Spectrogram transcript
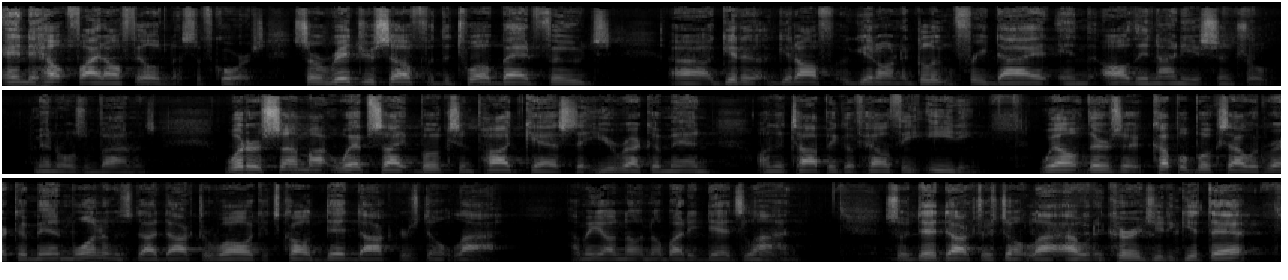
And to help fight off illness, of course. So rid yourself of the 12 bad foods. Uh, get, a, get, off, get on a gluten free diet and all the 90 essential minerals and vitamins. What are some uh, website books and podcasts that you recommend on the topic of healthy eating? Well, there's a couple books I would recommend. One of them is by Dr. Wallach. It's called Dead Doctors Don't Lie. How many of y'all know nobody dead's lying? So Dead Doctors Don't Lie. I would encourage you to get that.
